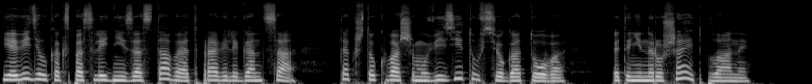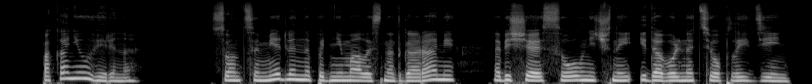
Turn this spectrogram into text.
Я видел, как с последней заставы отправили гонца, так что к вашему визиту все готово. Это не нарушает планы? Пока не уверена. Солнце медленно поднималось над горами, обещая солнечный и довольно теплый день,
